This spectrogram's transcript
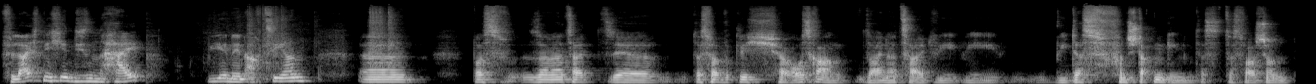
Vielleicht nicht in diesen Hype wie in den 80ern, äh, was seinerzeit sehr, das war wirklich herausragend seinerzeit, wie, wie, wie das vonstatten ging. Das, das war schon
